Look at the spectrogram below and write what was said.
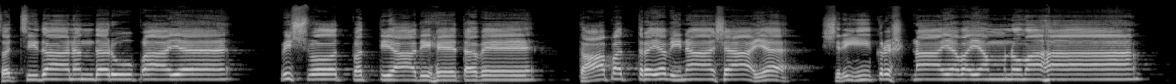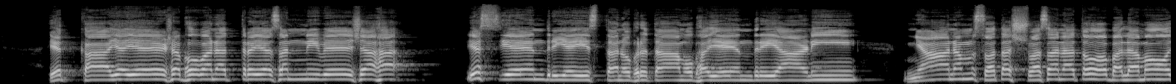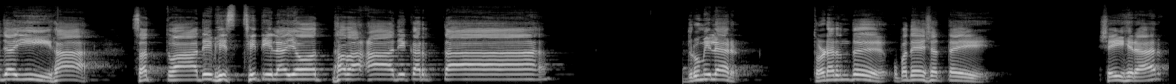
सच्चिदानन्दरूपाय विश्वोत्पत्त्यादिहेतवे तापत्रयविनाशाय श्रीकृष्णाय वयं नुमः यत्काय एष भुवनत्रयसन्निवेशः यस्येन्द्रियैस्तनुभृतामुभयेन्द्रियाणि ज्ञानं स्वतःश्वसनतो बलमोजयीह सत्त्वादिभिस्थितिलयोद्भव आदिकर्ता துருமிலர் தொடர்ந்து உபதேசத்தை செய்கிறார்.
